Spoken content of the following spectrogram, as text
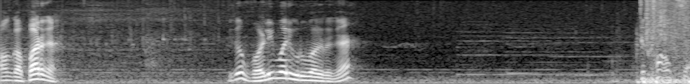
அவங்க பாருங்க ஏதோ வழி மாதிரி உருவாகுதுங்க Depulso.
